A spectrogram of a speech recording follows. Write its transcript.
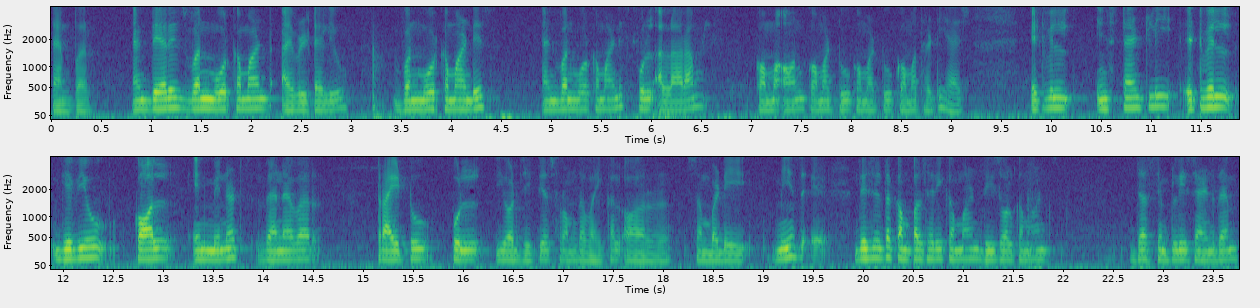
tamper. And there is one more command i will tell you one more command is and one more command is pull alarm comma on comma 2 comma 2 comma 30 hash. It will instantly it will give you call in minutes whenever try to pull your GPS from the vehicle or somebody. Means uh, this is the compulsory command. These all commands just simply send them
